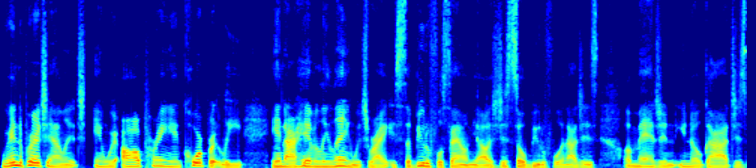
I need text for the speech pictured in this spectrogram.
we're in the prayer challenge and we're all praying corporately in our heavenly language, right? It's a beautiful sound, y'all. It's just so beautiful. And I just imagine, you know, God just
